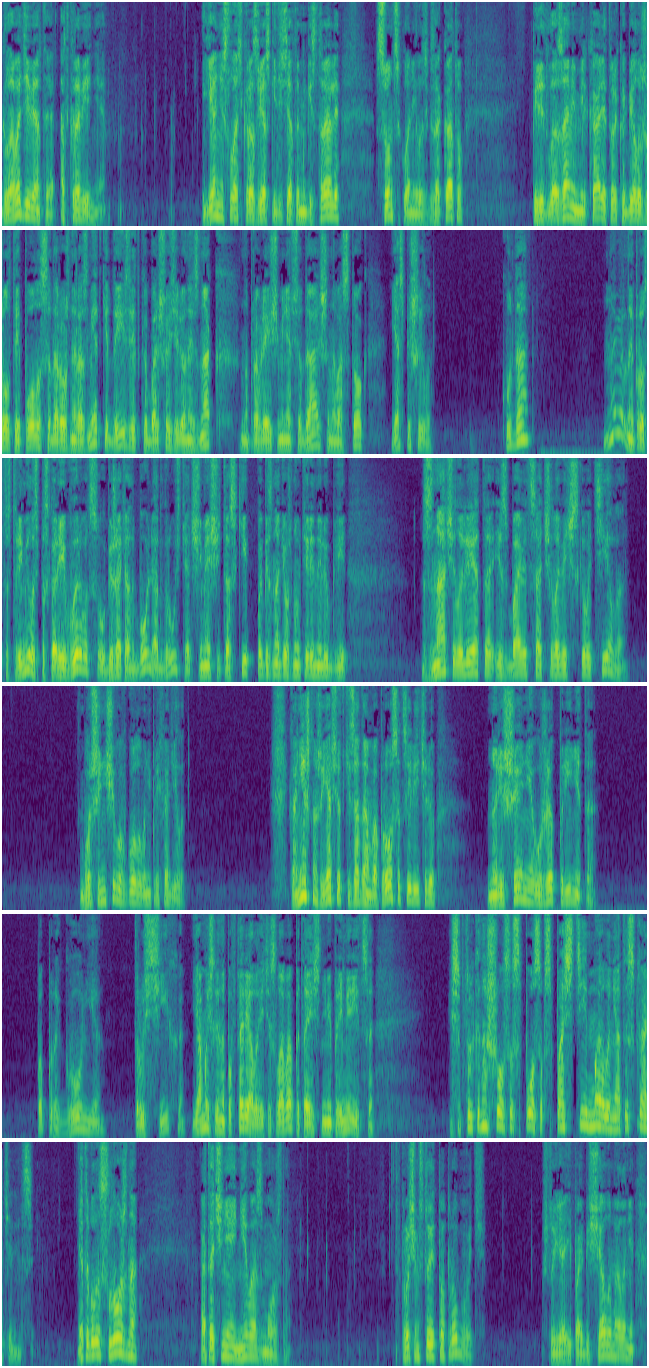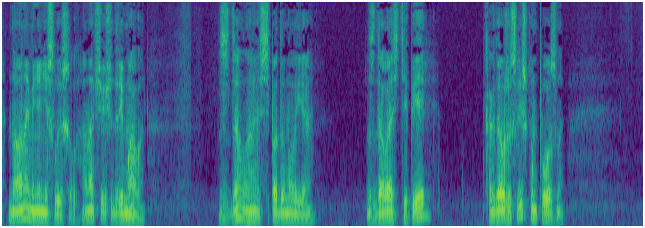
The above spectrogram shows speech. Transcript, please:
Глава 9. Откровение. Я неслась к развязке 10-й магистрали, солнце клонилось к закату, перед глазами мелькали только бело-желтые полосы дорожной разметки, да изредка большой зеленый знак, направляющий меня все дальше, на восток. Я спешила. Куда? Наверное, просто стремилась поскорее вырваться, убежать от боли, от грусти, от щемящей тоски по безнадежно утерянной любви. Значило ли это избавиться от человеческого тела? Больше ничего в голову не приходило. Конечно же, я все-таки задам вопросы целителю, но решение уже принято. Попрыгунья, трусиха. Я мысленно повторяла эти слова, пытаясь с ними примириться. Если бы только нашелся способ спасти Мелани от искательницы. Это было сложно, а точнее невозможно. Впрочем, стоит попробовать что я и пообещала Мелани, но она меня не слышала. Она все еще дремала. «Сдалась», — подумал я. «Сдалась теперь, когда уже слишком поздно».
